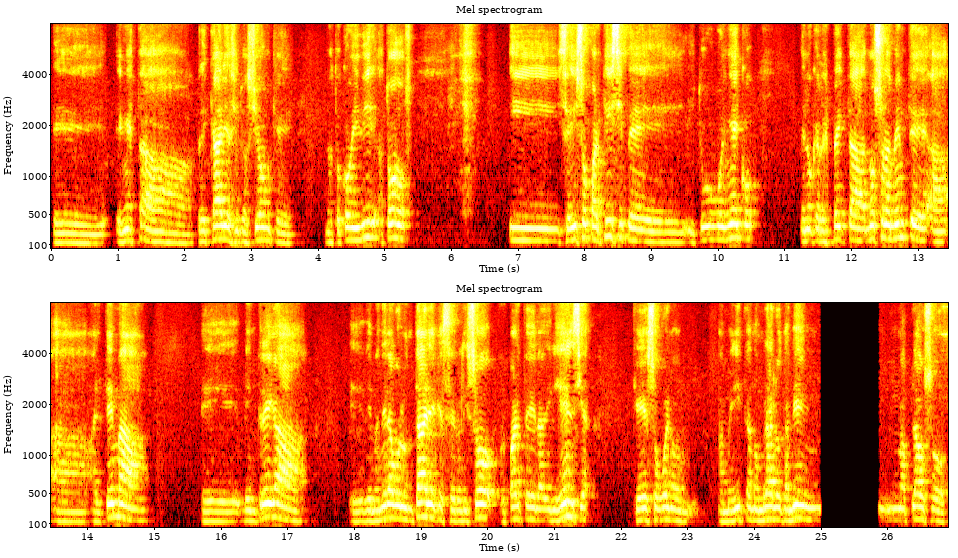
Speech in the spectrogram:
eh, en esta precaria situación que nos tocó vivir a todos y se hizo partícipe y tuvo buen eco en lo que respecta no solamente al tema eh, de entrega eh, de manera voluntaria que se realizó por parte de la dirigencia, que eso, bueno, amerita nombrarlo también, un aplauso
